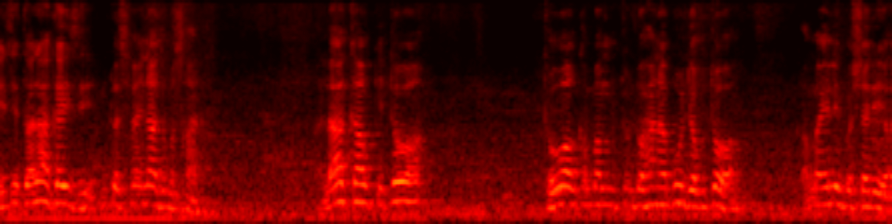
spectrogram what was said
hizi talaka hizi mtu asifanye nazo maskhara. Talaka ukitoa toa kama mtu ndo hana budi ya kutoa kama ilivyo sheria.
